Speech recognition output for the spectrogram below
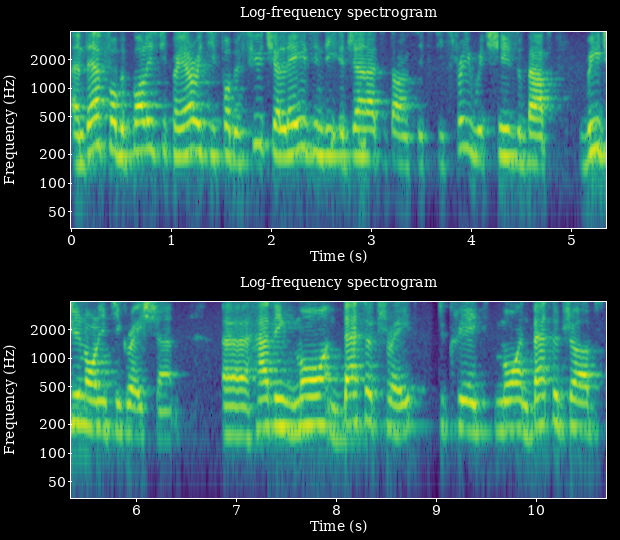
And therefore, the policy priority for the future lays in the Agenda 2063, which is about regional integration, uh, having more and better trade to create more and better jobs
